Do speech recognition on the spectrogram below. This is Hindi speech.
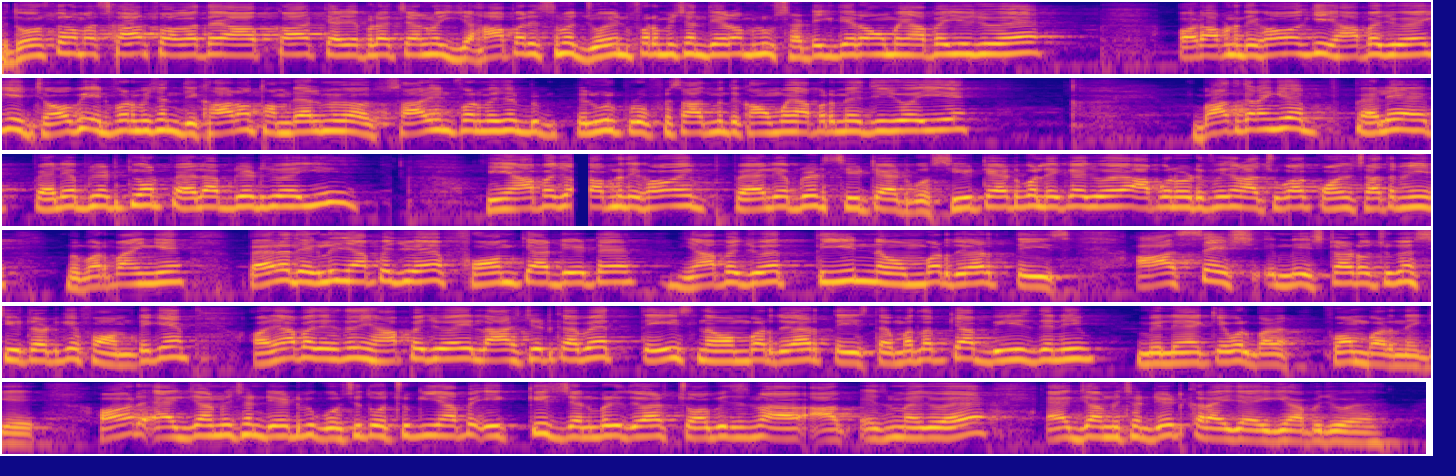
दोस्तों, नमस्कार, स्वागत है आपका क्या प्लस चैनल में। यहाँ पर इसमें जो इन्फॉर्मेशन दे रहा हूँ बिल्कुल सटीक दे रहा हूँ, मैं यहाँ पे ये जो है, और आपने देखा होगा कि यहाँ पे जो है कि जो भी इन्फॉर्मेशन दिखा रहा हूँ थंबनेल में सारी इन्फॉर्मेशन बिल्कुल प्रूफ के साथ में दिखाऊँगा यहाँ पर मैं जी जो है ये। बात करेंगे पहले पहले अपडेट की और पहला अपडेट जो है ये। कि यहाँ पर जो आपने देखा होगा पहले अपडेट सी टैट को। सी टैट को लेकर जो है आपको नोटिफिकेशन आ चुका है कौन से छात्र नहीं भर पाएँगे। पहले देख लीजिए यहाँ पे जो है फॉर्म क्या डेट है? यहाँ पे जो है तीन नवंबर 2023 आज से स्टार्ट हो चुके हैं सी टेट के फॉर्म ठीक है? और यहाँ पर देखते हैं यहाँ पे जो है लास्ट डेट कब है? तेईस नवंबर दो हज़ार तेईस तक। मतलब क्या बीस दिन ही मिले हैं केवल भर, फॉर्म भरने के। और एग्जामिनेशन डेट भी घोषित हो चुकी है यहाँ पे इक्कीस जनवरी दो हज़ार चौबीस इसमें इसमें जो है एग्जामिनेशन डेट कराई जाएगी यहाँ पे जो है।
